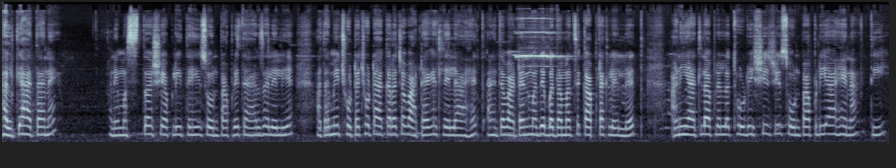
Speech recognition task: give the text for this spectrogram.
हलक्या हाताने. आणि मस्त अशी आपली इथे ही सोनपापडी तयार झालेली आहे. आता मी छोट्या छोट्या आकाराच्या वाट्या घेतलेल्या आहेत आणि त्या वाट्यांमध्ये बदामाचे काप टाकलेले आहेत. आणि यातलं आपल्याला थोडीशी जी सोनपापडी आहे ना ती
